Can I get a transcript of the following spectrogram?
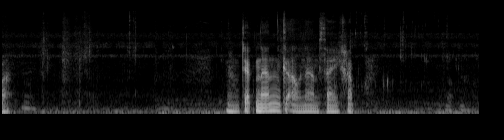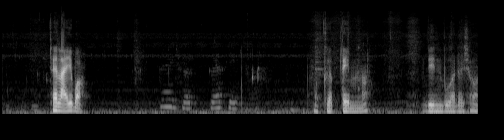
บ่อืมหลังจากนั้นก็เอาน้ำใส่ครับใช่ไรบ่เอาเกือบเต็มเนาะ ดินบัวโดยชอบ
